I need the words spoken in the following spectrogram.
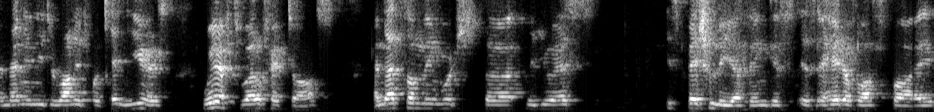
and then you need to run it for 10 years. We have 12 hectares, and that's something which the, the US especially I think is, is ahead of us by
